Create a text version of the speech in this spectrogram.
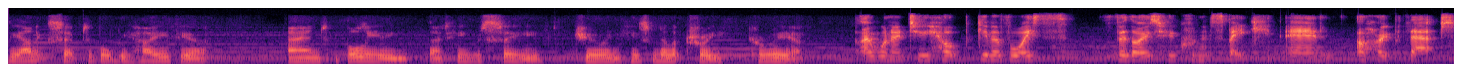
the unacceptable behaviour and bullying that he received during his military career. I wanted to help give a voice for those who couldn't speak, and I hope that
